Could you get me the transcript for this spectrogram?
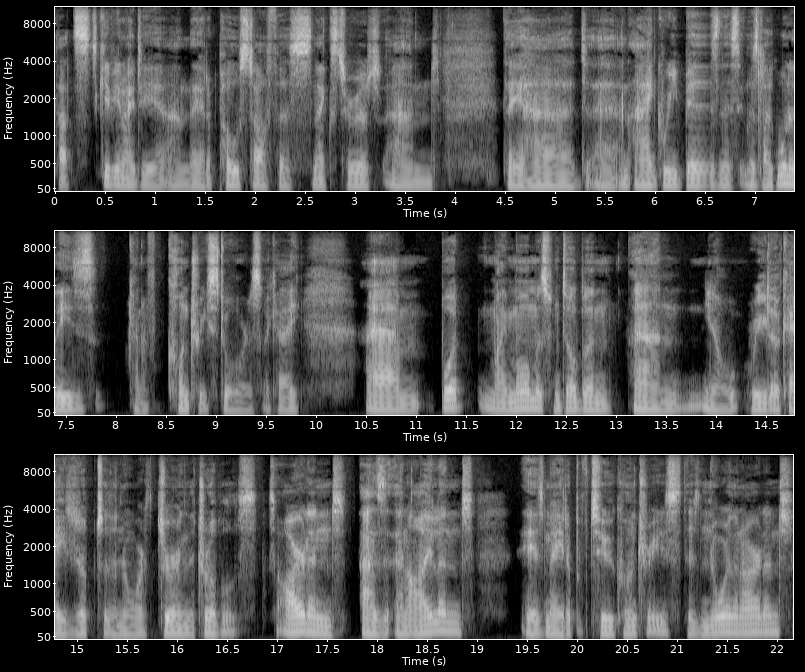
that's to give you an idea. And they had a post office next to it, and they had uh, an agri business. It was like one of these kind of country stores, okay. Um, but my mum was from Dublin and, you know, relocated up to the north during the Troubles. So Ireland as an island is made up of two countries. There's Northern Ireland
